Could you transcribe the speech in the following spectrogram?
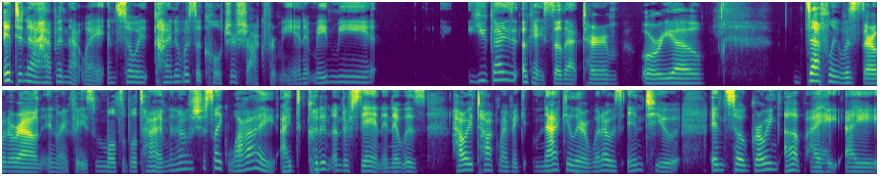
it did not happen that way. And so it kind of was a culture shock for me. And it made me, you guys, okay, so that term Oreo definitely was thrown around in my face multiple times. And I was just like, why? i couldn't understand. And it was how I talked my vernacular, what I was into. And so growing up, I, I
